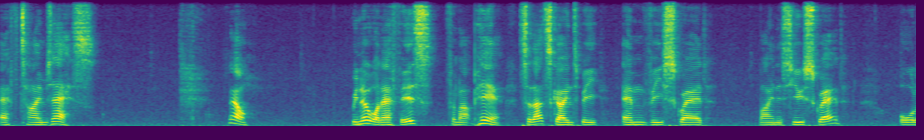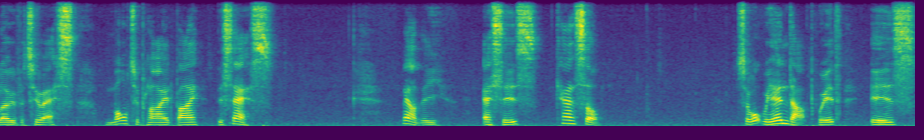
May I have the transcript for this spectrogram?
F times S. Now, we know what F is from up here. So that's going to be mv squared minus u squared all over 2s multiplied by this s. Now the s's cancel. So what we end up with is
